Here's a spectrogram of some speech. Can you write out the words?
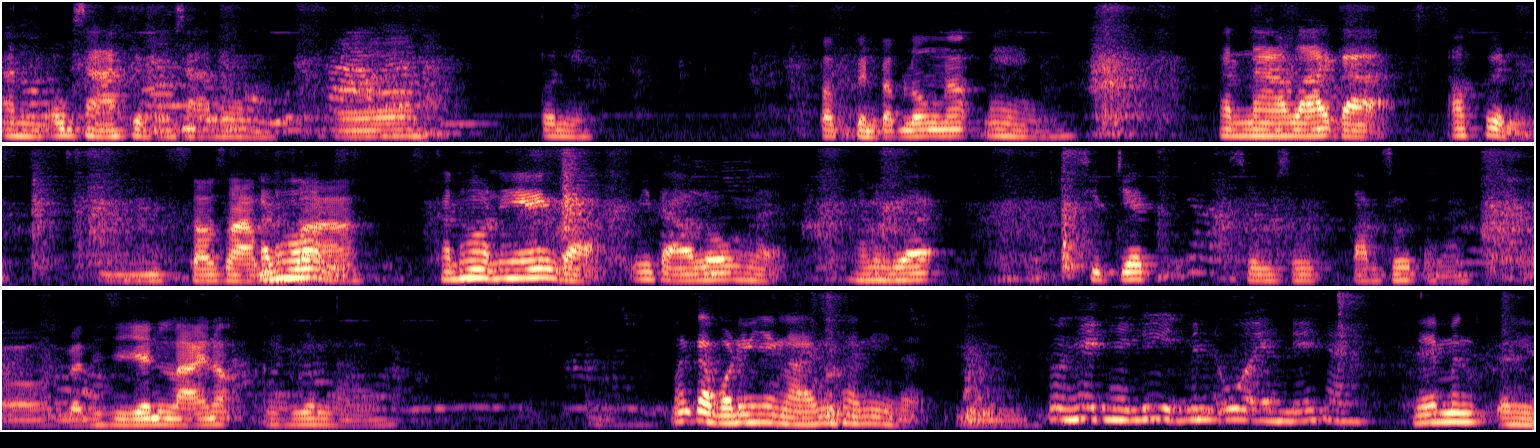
อันองศาขึ้นองศาลง อ๋อตัวนี้ปรับขึ้นปรับลงเนาะแม่นคันหนาวร้ายกะเอาขึ้น สาวสามคันองห้อนศาคันห้อนแห้งกะมีแต่เอาลงแหละให้มันเหลือสิบเจ็ดสูงสุดต่ำสุดอะนะโอ้แบบที่สิเย็นร้ายเนาะ อย่างเยี่ยมหลาย มันกับบริเวณยังหลายมันเท่านี้แหละอืมตัวเฮ็ดให้ลีดมันอวยเด้ใช่เนี่ยมันเอ้ย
